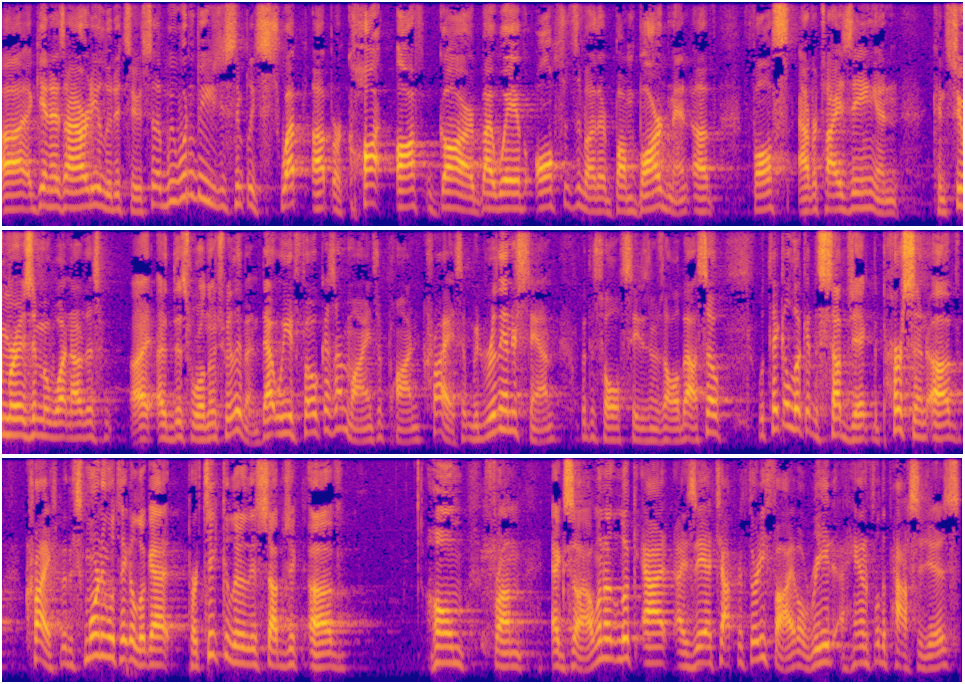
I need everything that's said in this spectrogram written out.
uh, again, as I already alluded to, so that we wouldn't be just simply swept up or caught off guard by way of all sorts of other bombardment of false advertising and consumerism and whatnot of this, uh, this world in which we live in. That we'd focus our minds upon Christ. And we'd really understand what this whole season is all about. So we'll take a look at the subject, the person of Christ. But this morning we'll take a look at particularly the subject of home from exile. I want to look at Isaiah chapter 35. I'll read a handful of the passages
